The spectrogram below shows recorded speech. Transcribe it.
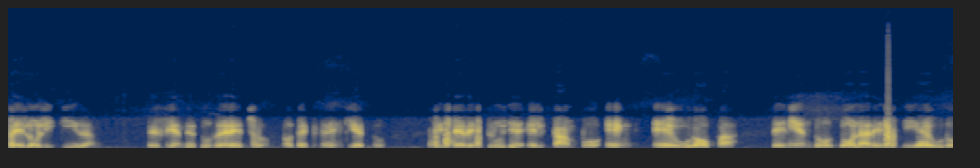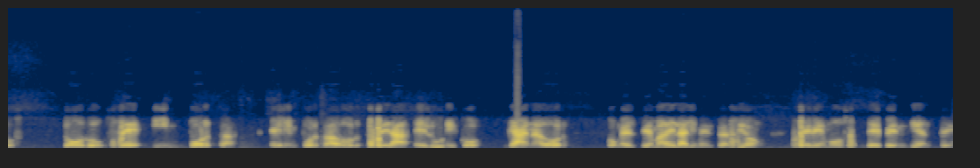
se lo liquidan. Defiende tus derechos, no te quedes quieto. Si se destruye el campo en Europa, teniendo dólares y euros, todo se importa. El importador será el único ganador. Con el tema de la alimentación, seremos dependientes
